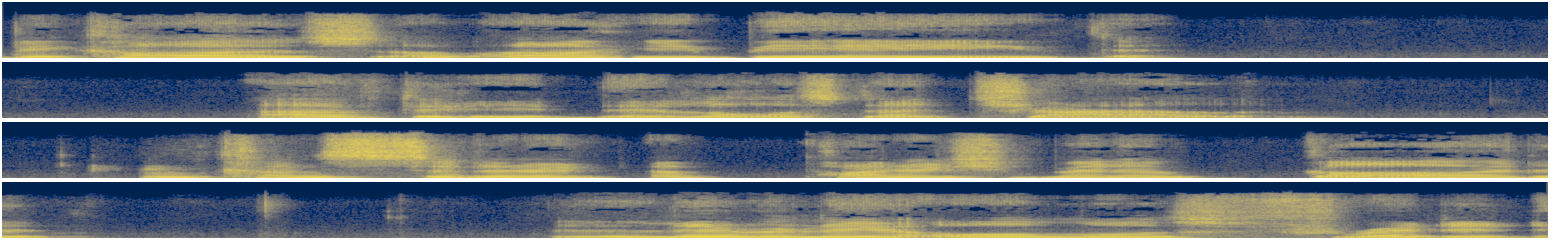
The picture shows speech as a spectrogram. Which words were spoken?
because of how he behaved after he they lost that child and considered a punishment of God and literally almost fretted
